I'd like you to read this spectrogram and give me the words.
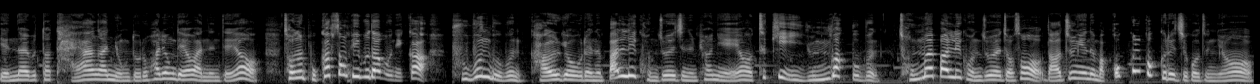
옛날부터 다양한 용 정도로 활용되어 왔는데요. 저는 복합성 피부다 보니까 부분 부분 가을 겨울에는 빨리 건조해지는 편이에요. 특히 이 윤곽 부분 정말 빨리 건조해져서 나중에는 막 꺼끌꺼끌해지거든요.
